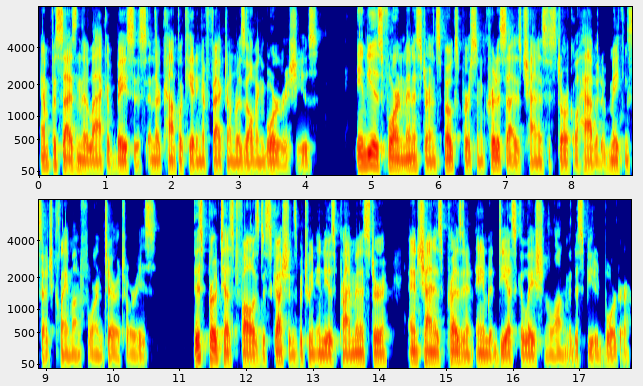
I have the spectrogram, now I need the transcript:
emphasizing their lack of basis and their complicating effect on resolving border issues. India's foreign minister and spokesperson criticized China's historical habit of making such claim on foreign territories. This protest follows discussions between India's prime minister and China's president aimed at de escalation along the disputed border.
